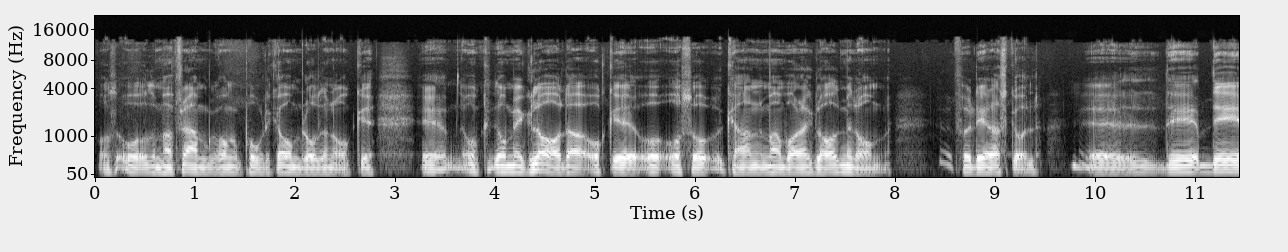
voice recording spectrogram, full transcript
och, och de har framgång på olika områden och, eh, och de är glada och, och, och så kan man vara glad med dem för deras skull. Eh, det, det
